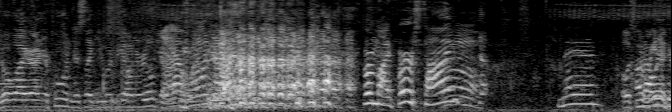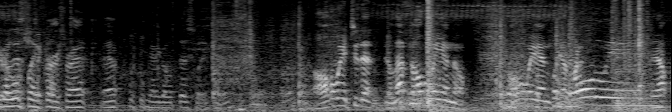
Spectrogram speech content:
Do it while you're on your phone, just like you would be on a real job. For my first time, oh. man. Oh, it's Oh no, we have to go this way first, right? Yep. We gotta go this way first. All the way to that, the left, all the way in though. All the way in. Push Yep. it all the way in. Yep.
